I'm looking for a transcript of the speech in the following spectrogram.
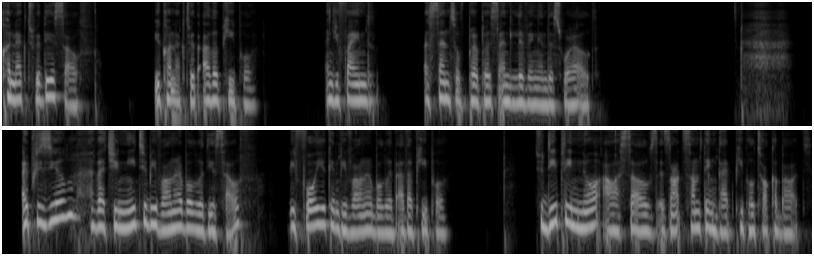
connect with yourself, you connect with other people, and you find a sense of purpose and living in this world. I presume that you need to be vulnerable with yourself before you can be vulnerable with other people. To deeply know ourselves is not something that people talk about,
